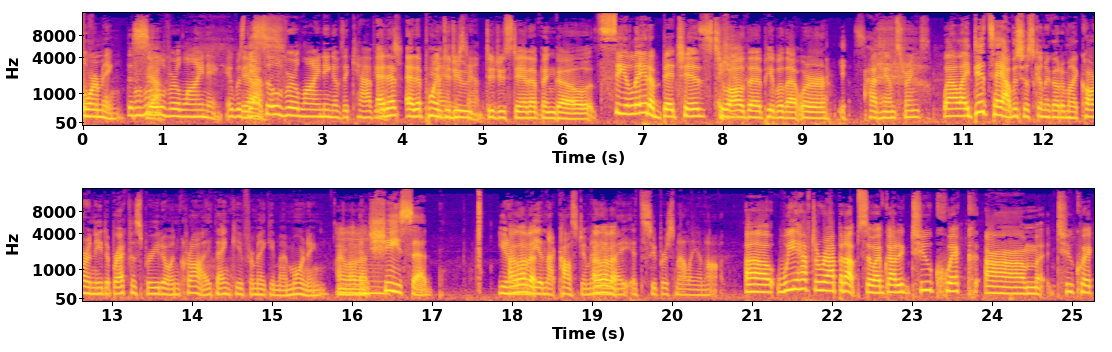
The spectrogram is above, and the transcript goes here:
performing. the mm-hmm. silver lining. It was Yes. the silver lining of the caveat. At a, at a point, I did you did you stand up and go, "See you later, bitches," to all the people that were had hamstrings? Well, I did say I was just going to go to my car and eat a breakfast burrito and cry. Thank you for making my morning. I love And it. she said, you I don't love want to be in that costume I love anyway. it. It's super smelly and hot. Uh, we have to wrap it up, so I've got a, two quick, um, two quick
